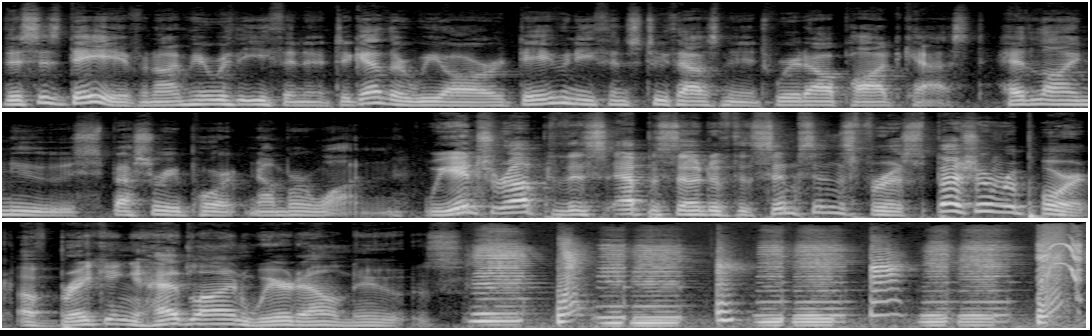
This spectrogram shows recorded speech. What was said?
This is Dave, and I'm here with Ethan, and together we are Dave and Ethan's 2000 Inch Weird Al Podcast, Headline News, Special Report Number One. We interrupt this episode of The Simpsons for a special report of breaking headline Weird Al news.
